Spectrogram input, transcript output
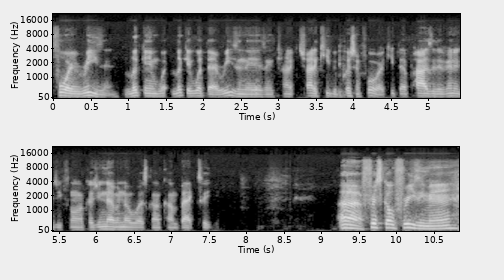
for a reason. Look in what look at what that reason is and try to try to keep it pushing forward. Keep that positive energy flowing because you never know what's gonna come back to you. Uh Frisco Freezy, man.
